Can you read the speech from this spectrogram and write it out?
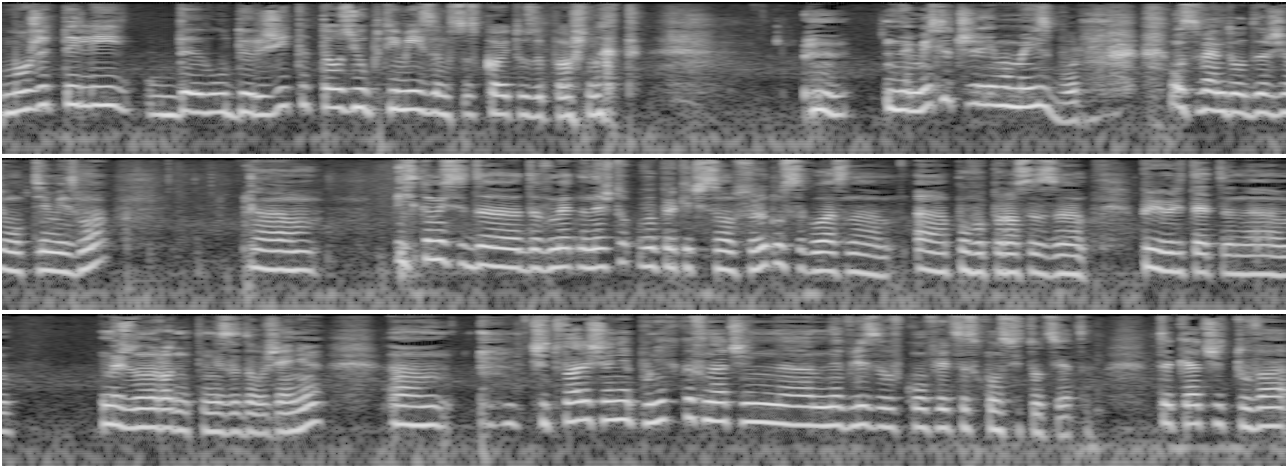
Можете ли да удържите този оптимизъм, с който започнахте? Не мисля, че имаме избор, освен да удържим оптимизма. Искам и се да, да вметна нещо, въпреки че съм абсолютно съгласна а, по въпроса за приоритета на международните ни задължения, че това решение по никакъв начин не влиза в конфликт с Конституцията. Така че това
